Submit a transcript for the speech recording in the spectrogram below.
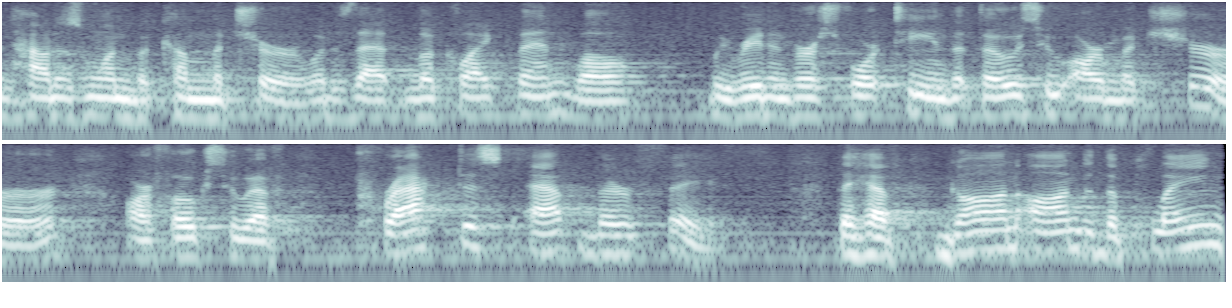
And how does one become mature? What does that look like then? Well, We read in verse 14 that those who are mature are folks who have practiced at their faith. They have gone onto the playing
